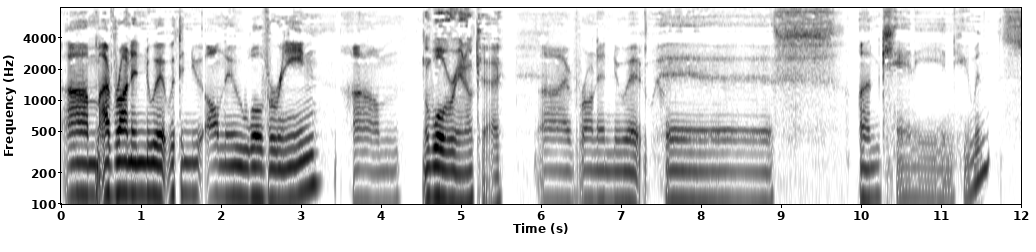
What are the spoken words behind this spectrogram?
um I've run into it with the new all new Wolverine. Um Wolverine, okay. I've run into it with Uncanny Inhumans.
